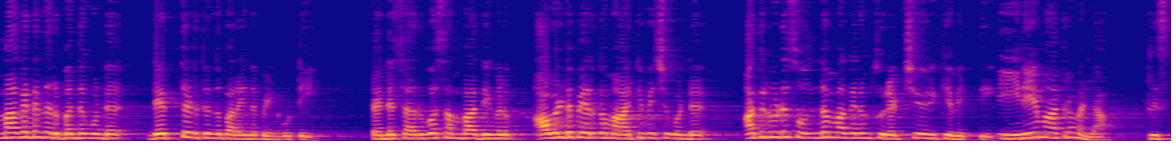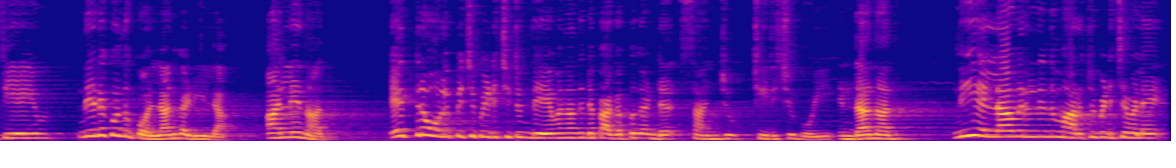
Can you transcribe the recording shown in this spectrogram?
മകന്റെ നിർബന്ധം കൊണ്ട് ദത്തെടുത്തെന്ന് പറയുന്ന പെൺകുട്ടി. തന്റെ സർവ സമ്പാദ്യങ്ങളും അവളുടെ പേർക്ക് മാറ്റിവെച്ചുകൊണ്ട് അതിലൂടെ സ്വന്തം മകനും സുരക്ഷയൊരുക്കിയ വ്യക്തി. ഈനയെ മാത്രമല്ല ക്രിസ്റ്റിയെയും നിനക്കൊന്നും കൊല്ലാൻ കഴിയില്ല. അല്ലേ നാഥ്? എത്ര ഒളിപ്പിച്ചു പിടിച്ചിട്ടും ദേവനാഥിന്റെ പകപ്പ് കണ്ട് സഞ്ജു ചിരിച്ചുപോയി. എന്താ നാഥ്? നീ എല്ലാവരിൽ നിന്നും മറച്ചു പിടിച്ചവളെ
